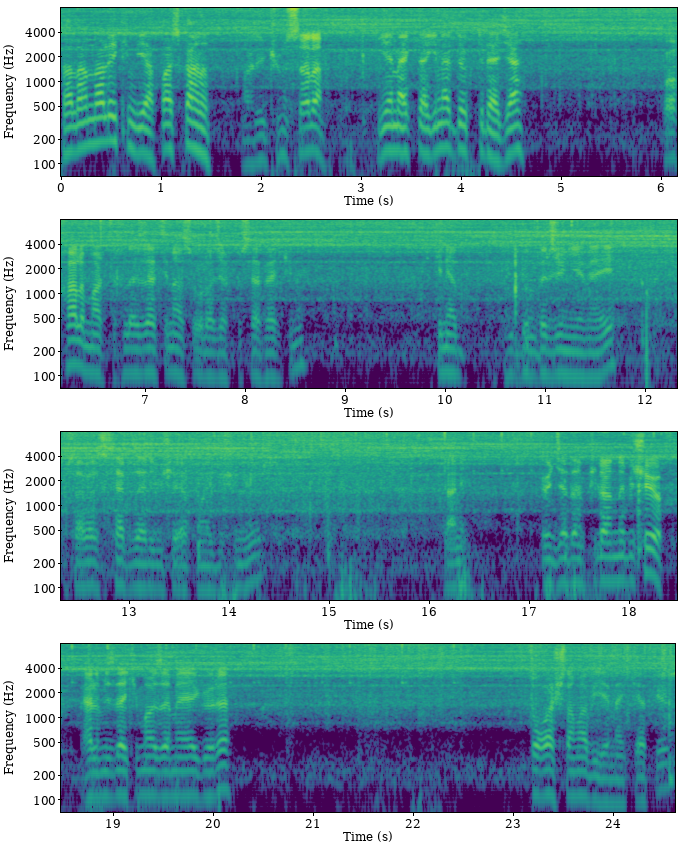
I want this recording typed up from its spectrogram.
Selamünaleyküm diye başkanım. Aleykümselam. Yemekte yine döktüreceğim. Bakalım artık lezzeti nasıl olacak bu seferkini. Yine bıldırcın yemeği. Bu sefer sebzeli bir şey yapmayı düşünüyoruz. Yani önceden planlı bir şey yok. Elimizdeki malzemeye göre doğaçlama bir yemek yapıyoruz.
